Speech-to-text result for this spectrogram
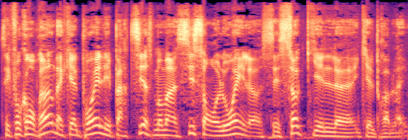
C'est qu'il faut comprendre à quel point les partis, à ce moment-ci, sont loin, là. C'est ça qui est le, qui est le problème.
